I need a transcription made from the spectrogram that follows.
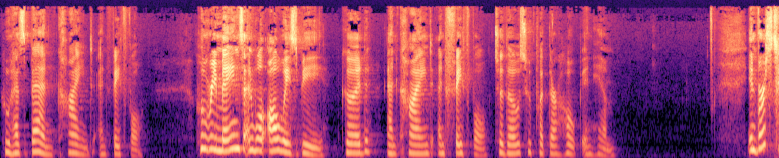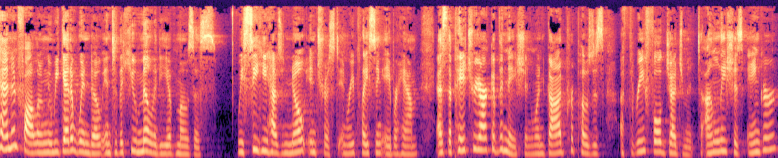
who has been kind and faithful, who remains and will always be good and kind and faithful to those who put their hope in Him. In verse 10 and following, we get a window into the humility of Moses. We see he has no interest in replacing Abraham as the patriarch of the nation when God proposes a threefold judgment to unleash his anger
